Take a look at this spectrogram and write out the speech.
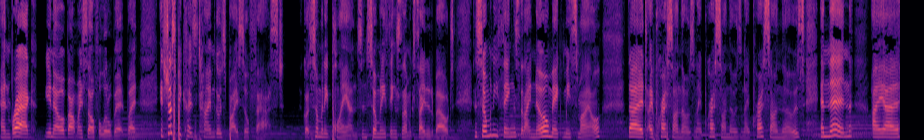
and brag, you know, about myself a little bit, but it's just because time goes by so fast got so many plans and so many things that I'm excited about, and so many things that I know make me smile that I press on those and I press on those and I press on those. And then I uh,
